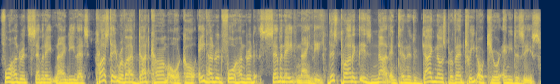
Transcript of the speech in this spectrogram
400 7890. That's prostaterevive.com or call 800 400 7890. This product is not intended to diagnose, prevent, treat, or cure any disease.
